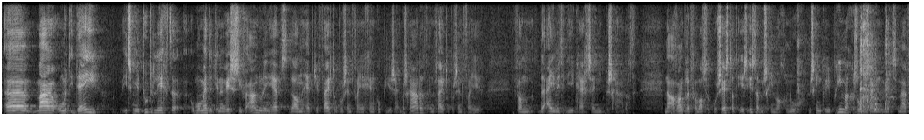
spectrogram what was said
Eh, maar om het idee iets meer toe te lichten. Op het moment dat je een recessieve aandoening hebt, dan heb je 50% van je genkopieën zijn beschadigd en 50% van, je, van de eiwitten die je krijgt zijn niet beschadigd. Nou, afhankelijk van wat voor proces dat is, is dat misschien wel genoeg. Misschien kun je prima gezond zijn met maar 50%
